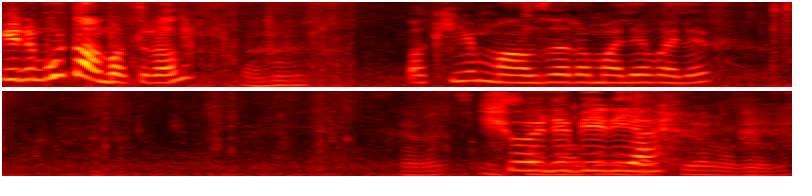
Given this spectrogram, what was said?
Günü buradan batıralım. Olur. Bakayım manzara alev alev. Evet. Şöyle bir yer. yer arıyoruz.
